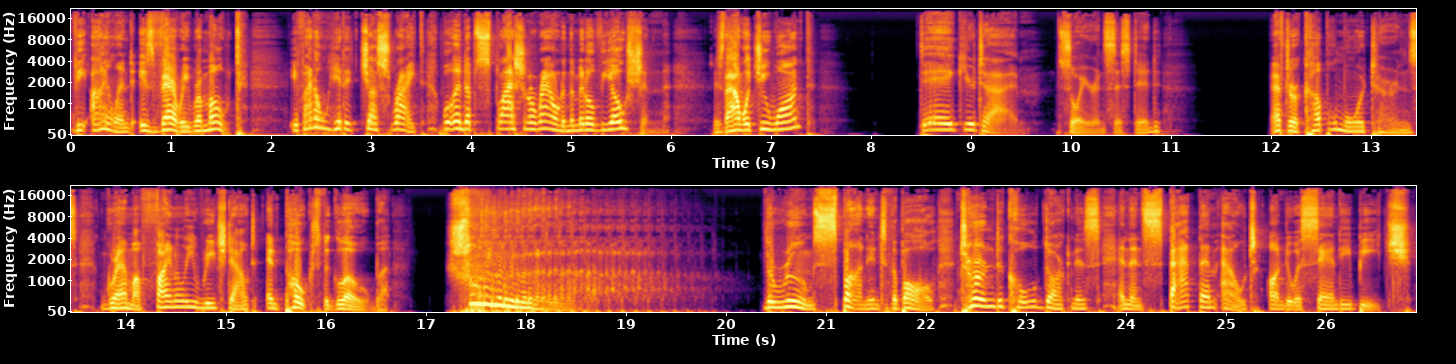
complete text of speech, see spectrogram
The island is very remote. If I don't hit it just right, we'll end up splashing around in the middle of the ocean. Is that what you want? Take your time, Sawyer insisted. After a couple more turns, Grandma finally reached out and poked the globe. The room spun into the ball, turned to cold darkness, and then spat them out onto a sandy beach.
